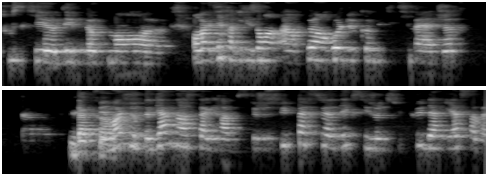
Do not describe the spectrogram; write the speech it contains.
tout ce qui est euh, développement. on va dire qu'ils ont un, peu un rôle de community manager. D'accord. moi, je garde Instagram parce que je suis persuadée que si je ne suis plus derrière, ça va,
